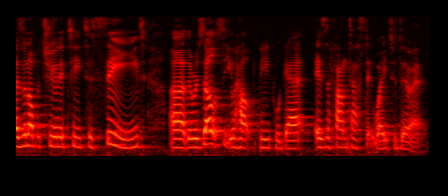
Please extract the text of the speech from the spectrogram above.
as an opportunity to seed uh, the results that you help people get is a fantastic way to do it.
